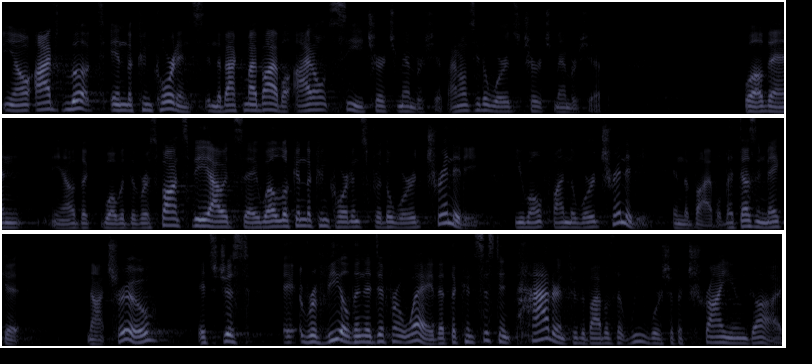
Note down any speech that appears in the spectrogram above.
you know, I've looked in the concordance in the back of my Bible. I don't see church membership. I don't see the words church membership. Well, then, you know, the, what would the response be? I would say, well, look in the concordance for the word Trinity. You won't find the word Trinity in the Bible. That doesn't make it not true. It's just revealed in a different way. That the consistent pattern through the Bible is that we worship a triune God.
